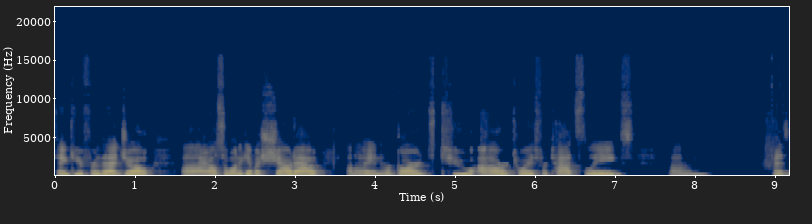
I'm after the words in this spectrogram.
Thank you for that, Joe. Uh, I also want to give a shout out uh, in regards to our Toys for Tots leagues. Um, as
